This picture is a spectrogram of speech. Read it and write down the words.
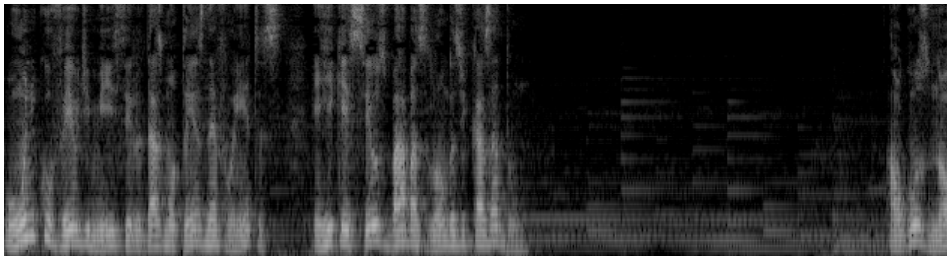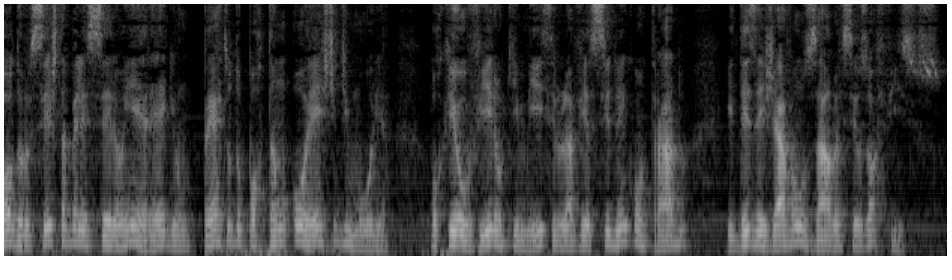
O único veio de Mithril das Montanhas Nevoentas enriqueceu os Barbas Longas de Khazad-dûm. Alguns Noldoros se estabeleceram em Eregion, perto do portão oeste de Moria, porque ouviram que Mithril havia sido encontrado e desejavam usá-lo em seus ofícios.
